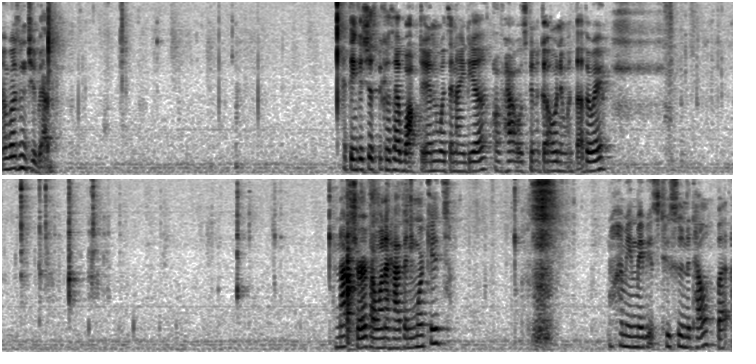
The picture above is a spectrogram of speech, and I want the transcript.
it wasn't too bad. I think it's just because I walked in with an idea of how it was gonna go and it went the other way. I'm not sure if I wanna have any more kids. I mean, maybe it's too soon to tell, but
